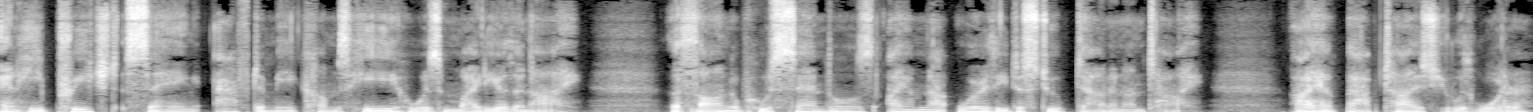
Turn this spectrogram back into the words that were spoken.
And he preached, saying, After me comes he who is mightier than I, the thong of whose sandals I am not worthy to stoop down and untie. I have baptized you with water,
